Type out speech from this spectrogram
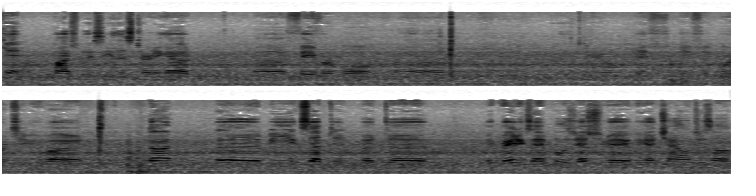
can't possibly see this turning out uh, favorable. Uh, you know, if if it were to uh, not uh, be accepted. But uh, a great example is yesterday we had challenges on,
